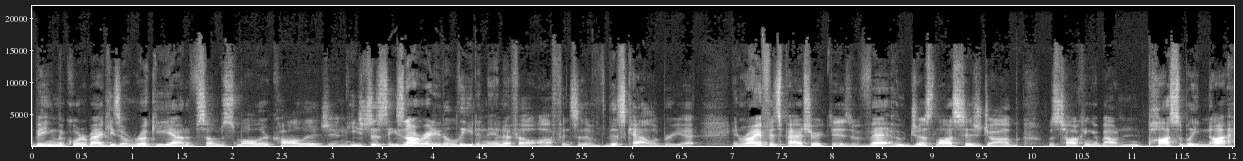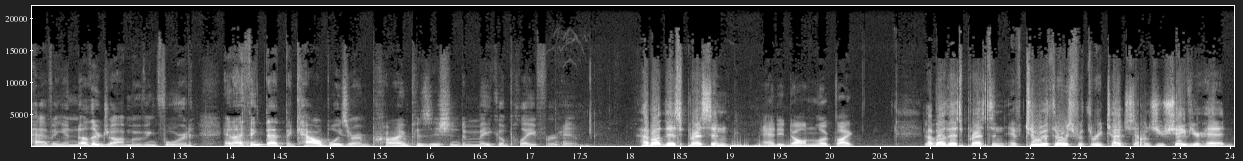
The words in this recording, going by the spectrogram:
being the quarterback. He's a rookie out of some smaller college and he's just he's not ready to lead an NFL offense of this caliber yet. And Ryan Fitzpatrick is a vet who just lost his job, was talking about possibly not having another job moving forward. And I think that the Cowboys are in prime position to make a play for him. How about this, Preston? Andy Dalton looked like. How about this, Preston? If Tua throws for three touchdowns, you shave your head.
